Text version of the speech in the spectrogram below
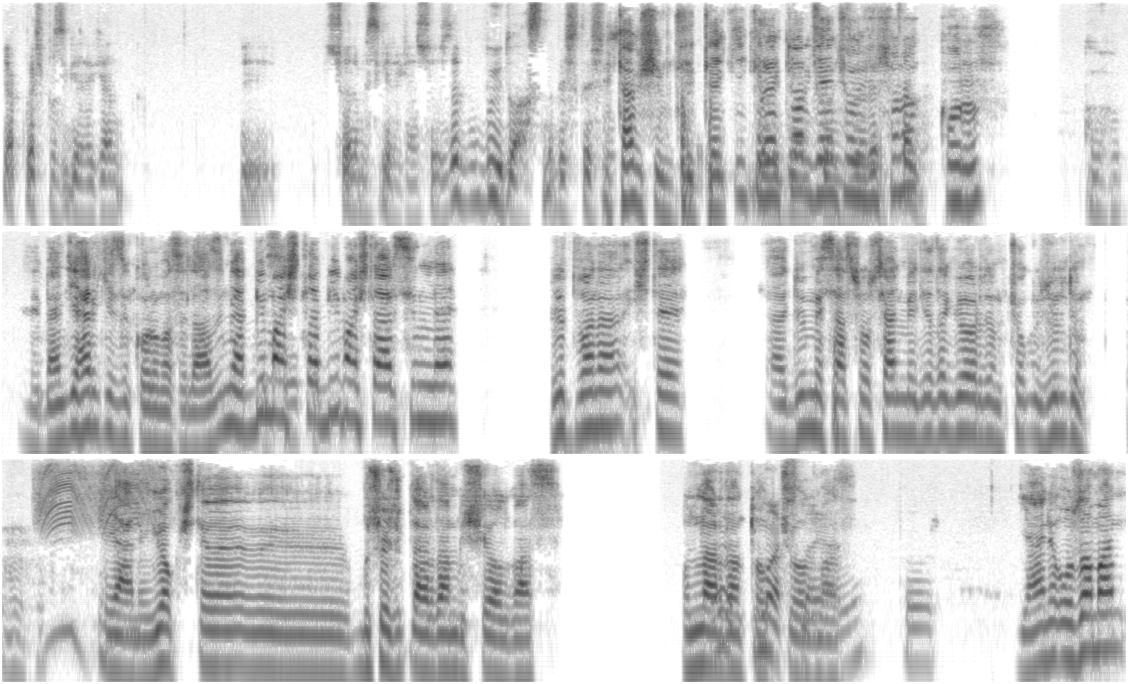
yaklaşması gereken e, söylemesi gereken söz de buydu aslında Beşiktaş'ın. E tabii şimdi teknik direktör genç oyuncusunu tabii. korur. E, bence herkesin koruması lazım. Yani bir Kesinlikle. maçta bir maçta Ersin'le Rıdvan'a işte yani dün mesela sosyal medyada gördüm. Çok üzüldüm. Yani yok işte e, bu çocuklardan bir şey olmaz. Bunlardan evet, topçu olmaz. Yani. Doğru. yani o zaman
